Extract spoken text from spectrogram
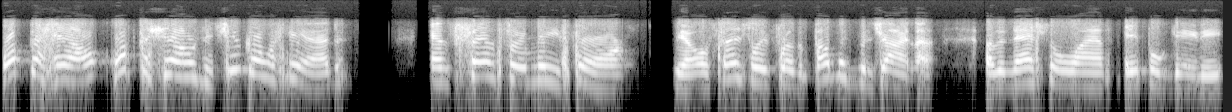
what the hell? What the hell did you go ahead and censor me for? You know, essentially for the public vagina of the National Alliance, April Gady.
